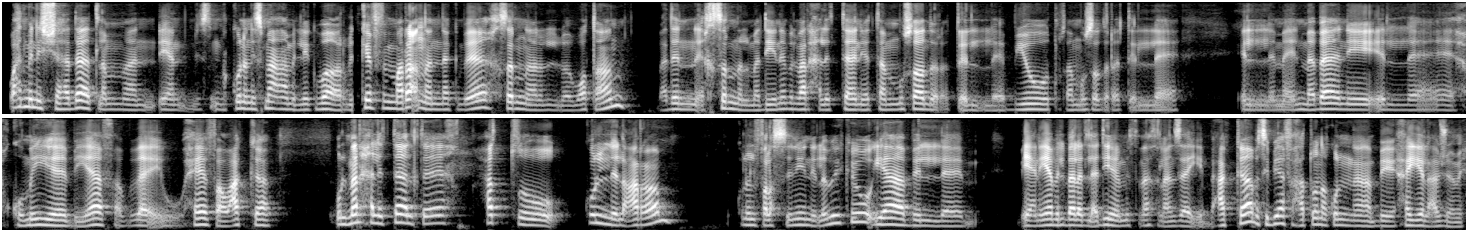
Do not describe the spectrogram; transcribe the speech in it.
واحد من الشهادات لما يعني كنا نسمعها من الكبار كيف مرقنا النكبة خسرنا الوطن بعدين خسرنا المدينة بالمرحلة الثانية تم مصادرة البيوت وتم مصادرة المباني الحكومية بيافا وحيفا وعكا. والمرحلة الثالثة حطوا كل العرب كل الفلسطينيين اللي بيكوا يا بال يعني يا بالبلد القديمة مثل مثلا زي بعكا بس بيافا حطونا كلنا بحي العجمي.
